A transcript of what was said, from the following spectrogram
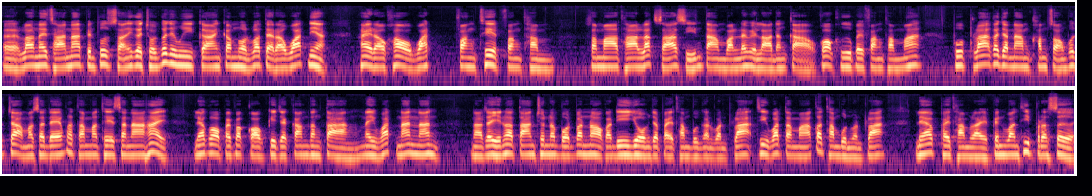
เเราในฐานะเป็นผู้สานิกชนก็จะมีการกำหนดว่าแต่ละวัดเนี่ยให้เราเข้าวัดฟังเทศฟังธรรม สมาทานรักษาศีลตามวันและเวลาดังกล่าว ก็คือไปฟังธรรมะผู้พระก็จะนำคำสอนพระเจ้ามาแสดงพระธรรมเทศนาให้ แล้วก็ไปประกอบกิจกรรมต่างๆ ในวัดนั้นๆ น่าจะเห็นว่าตามชนบทบ้านนอกก็ดีโยมจะไปทำบุญกันวันพระ ที่วัดตมาก็ทำบุญวันพระ แล้วไปทำอะไรเป็นวันที่ประเสริฐ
